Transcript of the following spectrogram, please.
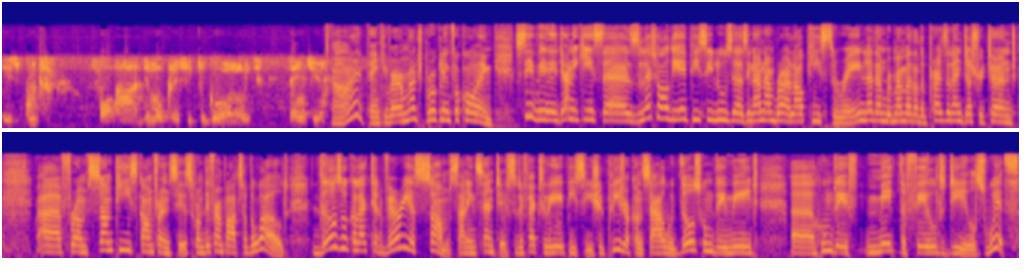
is good for our democracy to go on with. Thank you. All right. Thank you very much, Brooklyn, for calling. Stephen Janiki says, let all the APC losers in Anambra allow peace to reign. Let them remember that the president just returned uh, from some peace conferences from different parts of the world. Those who collected various sums and incentives to defect to the APC should please reconcile with those whom they made, uh, whom they made the failed deals with.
